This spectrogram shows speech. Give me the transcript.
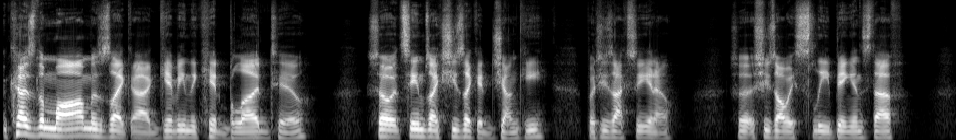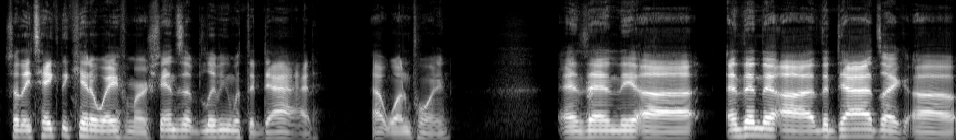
because the mom is like uh, giving the kid blood too, so it seems like she's like a junkie, but she's actually you know, so she's always sleeping and stuff. So they take the kid away from her. She ends up living with the dad at one point and then the uh and then the uh the dad's like uh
